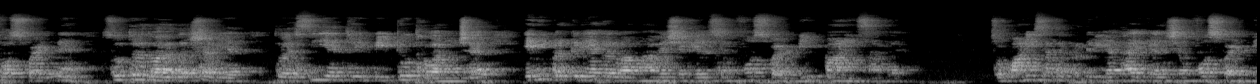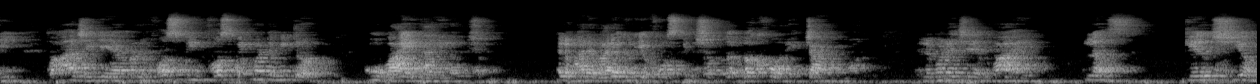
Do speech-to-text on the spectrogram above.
ફોસ્ફાઇડને સૂત્ર દ્વારા દર્શાવીએ, તો એ Ca3P2 થવાનું છે. એની પ્રક્રિયા કરવામાં આવે છે કેલ્શિયમ ફોસ્ફાઇડની પાણી સાથે. જો પાણી સાથે પ્રક્રિયા થાય કેલ્શિયમ ફોસ્ફાઇડની તો આ જગ્યાએ આપણને ફોસ્ફીન ફોસ્ફેટ માટે મિત્રો હું વાય ધારી લઉં છું. એટલે મારે વારે ઘડીએ ફોસ્ફીન શબ્દ લખવો નહીં ચાર્ટમાં એટલે મળે છે વાય પ્લસ કેલ્શિયમ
